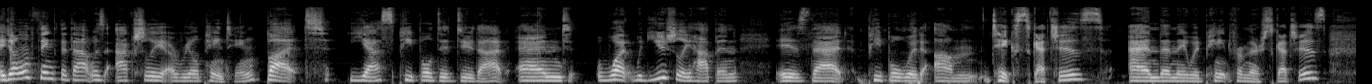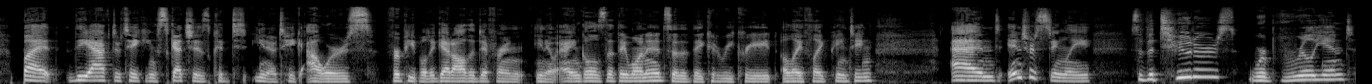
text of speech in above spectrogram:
I don't think that that was actually a real painting, but yes, people did do that. And what would usually happen is that people would um, take sketches and then they would paint from their sketches. But the act of taking sketches could, you know, take hours for people to get all the different, you know, angles that they wanted so that they could recreate a lifelike painting. And interestingly, so the Tudors were brilliant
